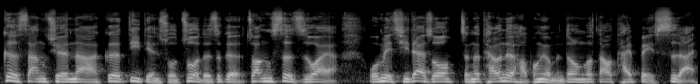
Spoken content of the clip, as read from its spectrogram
各商圈啊、各地点所做的这个装设之外啊，我们也期待说，整个台湾的好朋友们都能够到台北市来，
